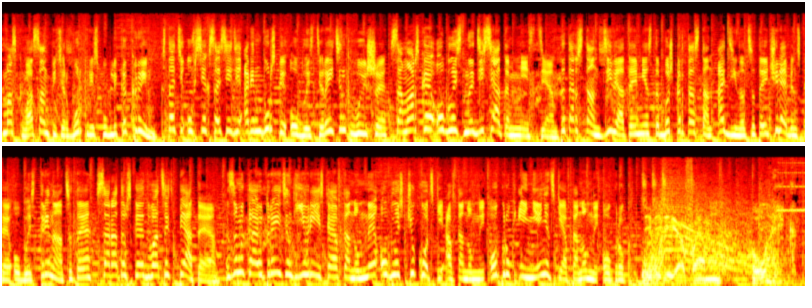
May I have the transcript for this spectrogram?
Москва, Санкт-Петербург, Республика Крым. Кстати, у всех соседей Оренбургской области рейтинг выше. Самарская область на 10 месте. Татарстан – 9 место, Башкортостан – 11 Челябинская область – 13 Саратовская – 25 Замыкают рейтинг Еврейская автономная область, Чукотский автономный округ и Ненецкий автономный округ. Лайк.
